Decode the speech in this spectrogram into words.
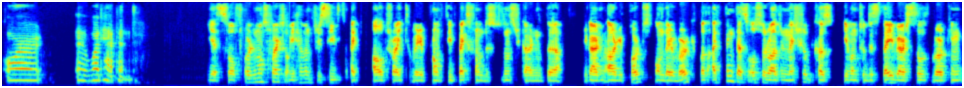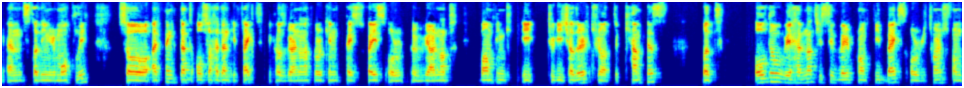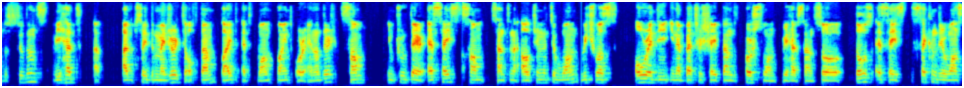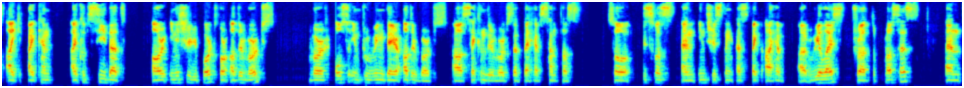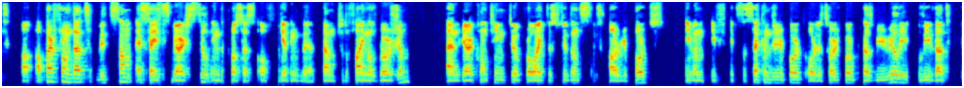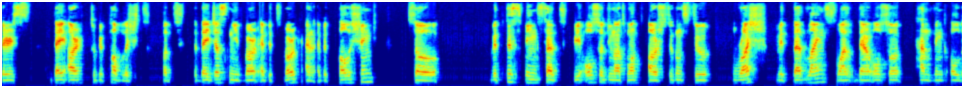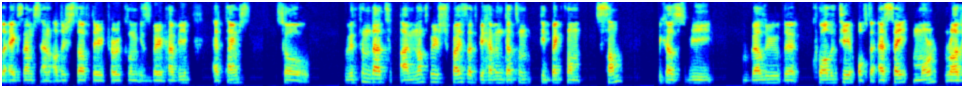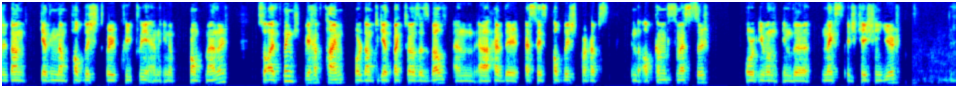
or uh, what happened? Yes, so for the most part, we haven't received like outright very prompt feedbacks from the students regarding the regarding our reports on their work. But I think that's also rather natural because even to this day we are still working and studying remotely. So I think that also had an effect because we are not working face to face or we are not bumping to each other throughout the campus. But although we have not received very prompt feedbacks or returns from the students, we had, uh, I would say the majority of them applied at one point or another. Some improved their essays, some sent an alternative one, which was already in a better shape than the first one we have sent. So those essays, secondary ones, I, I can, I could see that our initial report for other works were also improving their other works, uh, secondary works that they have sent us. So this was an interesting aspect I have uh, realized throughout the process. And uh, apart from that, with some essays, we are still in the process of getting the, them to the final version. And we are continuing to provide the students our reports, even if it's the secondary report or the third report, because we really believe that there's, they are to be published, but they just need work, a bit work and a bit polishing. So with this being said, we also do not want our students to rush with deadlines while they're also handling all the exams and other stuff. Their curriculum is very heavy at times. So within that, I'm not very surprised that we haven't gotten feedback from some because we value the quality of the essay more rather than getting them published very quickly and in a prompt manner. So I think we have time for them to get back to us as well and uh, have their essays published perhaps in the upcoming semester or even in the next education year.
